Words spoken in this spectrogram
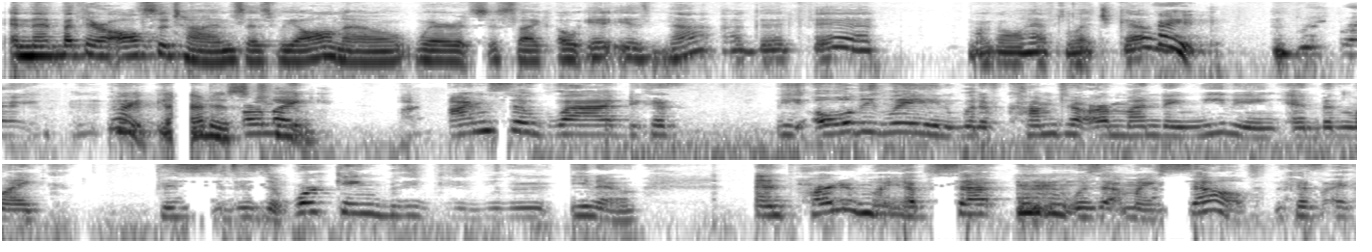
And then, but there are also times, as we all know, where it's just like, oh, it is not a good fit. We're going to have to let you go. Right. Right. Right. Right. That is or true. like, I'm so glad because the old Elaine would have come to our Monday meeting and been like, this isn't working, you know. And part of my upset was at myself because I,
